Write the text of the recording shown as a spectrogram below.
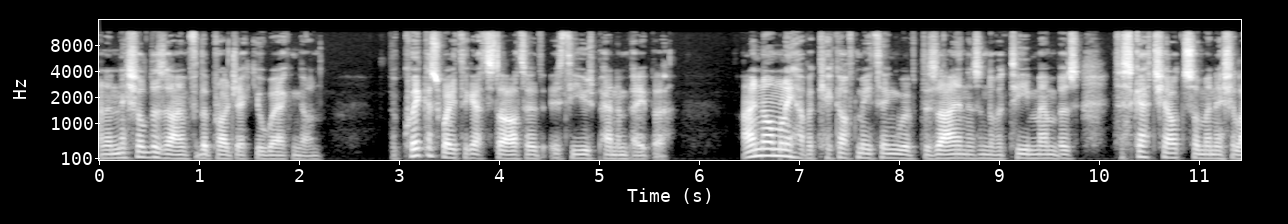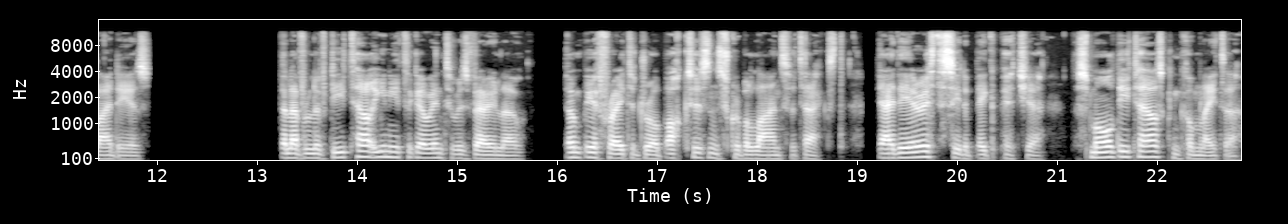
an initial design for the project you're working on. The quickest way to get started is to use pen and paper. I normally have a kick-off meeting with designers and other team members to sketch out some initial ideas. The level of detail you need to go into is very low. Don't be afraid to draw boxes and scribble lines for text. The idea is to see the big picture. The small details can come later.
